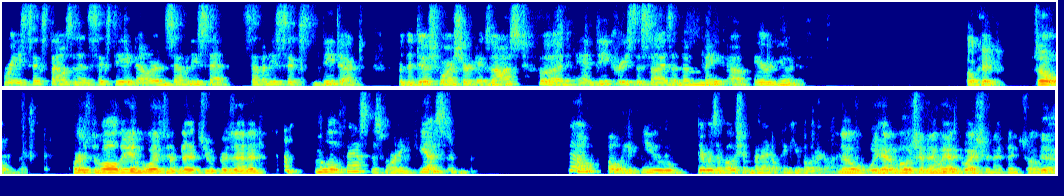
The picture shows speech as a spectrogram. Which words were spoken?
for a six thousand and sixty-eight dollar and seventy cent, seventy-six deduct for the dishwasher exhaust hood and decrease the size of the makeup air unit. Okay, so first of all, the invoices that you presented, hmm, I'm a little fast this morning. Yes. No, oh, you, you, there was a motion, but I don't think you voted on it. no, we had a motion and we had a question, I think, so. Yeah,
